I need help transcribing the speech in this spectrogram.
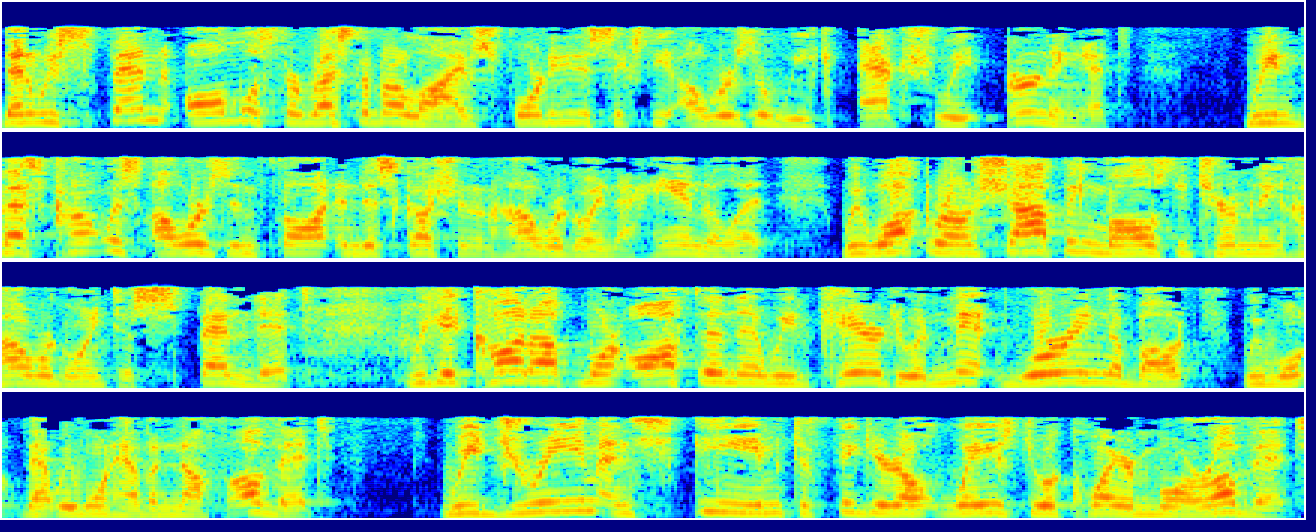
Then we spend almost the rest of our lives, 40 to 60 hours a week, actually earning it. We invest countless hours in thought and discussion on how we're going to handle it. We walk around shopping malls determining how we're going to spend it. We get caught up more often than we'd care to admit, worrying about we that we won't have enough of it. We dream and scheme to figure out ways to acquire more of it.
